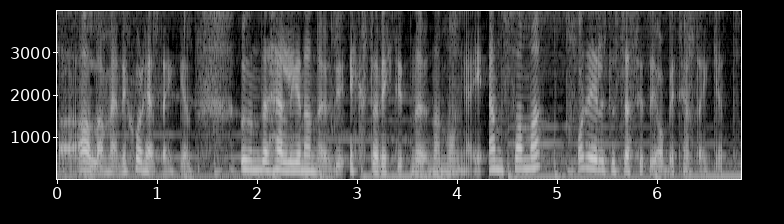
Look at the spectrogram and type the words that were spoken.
alla människor helt enkelt. Under helgerna nu, det är extra viktigt nu när många är ensamma och det är lite stressigt och jobbigt helt enkelt.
